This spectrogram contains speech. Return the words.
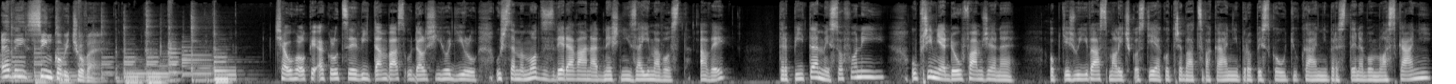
Evy Sinkovičové Čau holky a kluci, vítám vás u dalšího dílu. Už jsem moc zvědavá na dnešní zajímavost. A vy? Trpíte misofoní? Upřímně doufám, že ne. Obtěžují vás maličkosti jako třeba cvakání propiskou, ťukání prsty nebo mlaskání?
